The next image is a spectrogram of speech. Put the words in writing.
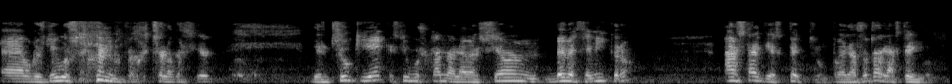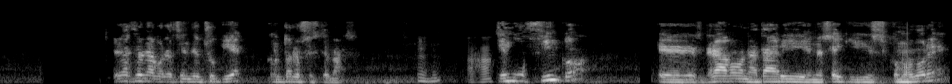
eh, porque estoy buscando, aprovecho la ocasión, del Chucky E, que estoy buscando la versión BBC Micro hasta el Spectrum, pues las otras las tengo. Voy a hacer una colección de Chucky E con todos los sistemas. Ajá. Tengo cinco, que es Dragon, Atari, MSX, Commodore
